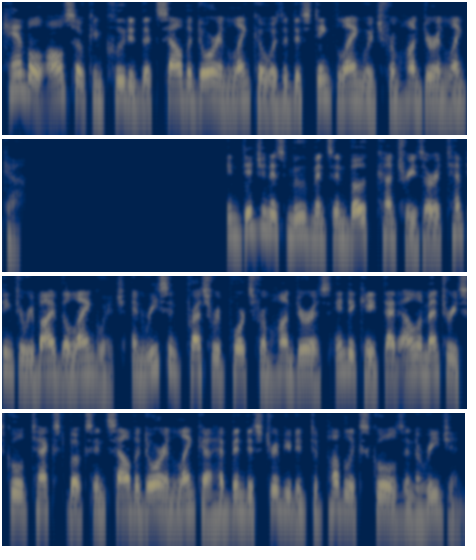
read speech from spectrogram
Campbell also concluded that Salvadoran Lenca was a distinct language from Honduran Lenca. Indigenous movements in both countries are attempting to revive the language, and recent press reports from Honduras indicate that elementary school textbooks in Salvadoran Lenca have been distributed to public schools in the region.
